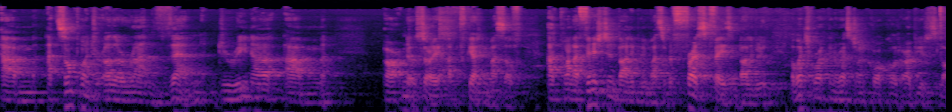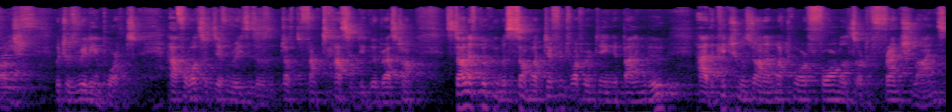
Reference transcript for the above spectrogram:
um, at some point or other around then, Darina, um, or no, sorry, I'm forgetting myself. At, when I finished in Ballymaloe, my sort of first phase in Ballymaloe, I went to work in a restaurant in Cork called Arbutus Lodge, Oh, yes. which was really important. Uh, for all sorts of different reasons, it was just a fantastically good restaurant. Style of cooking was somewhat different to what we were doing at Ballymaloe. Uh, the kitchen was run on much more formal sort of French lines.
